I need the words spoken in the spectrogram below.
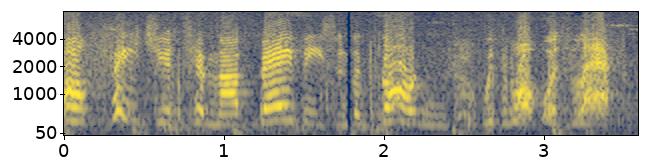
I'll feed you to my babies in the garden with what was left.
